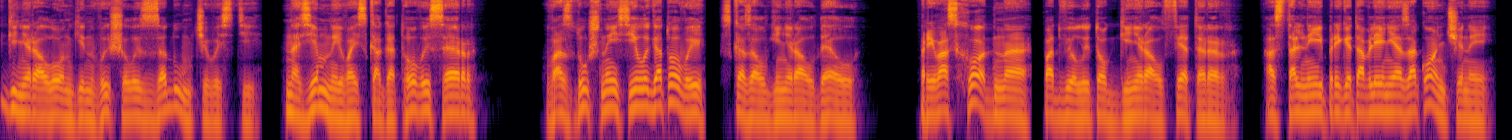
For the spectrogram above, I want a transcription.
Генерал Лонгин вышел из задумчивости. «Наземные войска готовы, сэр». «Воздушные силы готовы», — сказал генерал Делл. «Превосходно», — подвел итог генерал Феттерер. Остальные приготовления закончены.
